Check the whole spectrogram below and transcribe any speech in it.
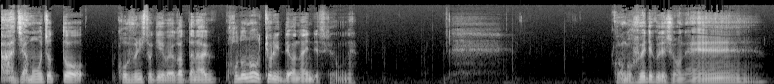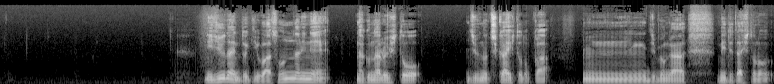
あーじゃあもうちょっと、こういう風にしとけばよかったな、ほどの距離ではないんですけどもね。今後増えていくでしょうね。20代の時はそんなにね、亡くなる人、自分の近い人とか、うん、自分が見てた人の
